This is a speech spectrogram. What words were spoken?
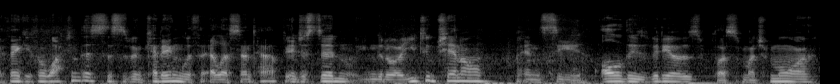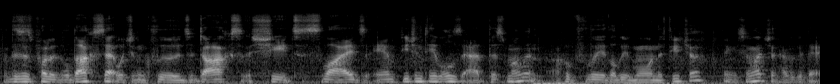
Thank you for watching this. This has been Ket Ing with LSNTAP. If you're interested, you can go to our YouTube channel and see all of these videos plus much more. This is part of the Google Docs set which includes docs, sheets, slides, and fusion tables at this moment. Hopefully there'll be more in the future. Thank you so much and have a good day.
